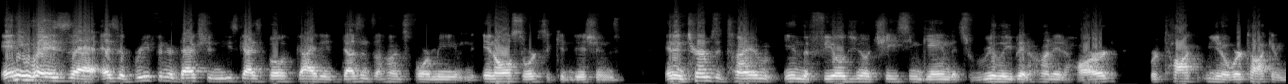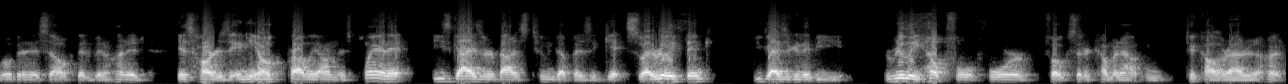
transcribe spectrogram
anyways, uh, as a brief introduction, these guys both guided dozens of hunts for me in, in all sorts of conditions. And in terms of time in the field, you know, chasing game that's really been hunted hard. We're talking, you know, we're talking wilderness elk that have been hunted as hard as any elk probably on this planet. These guys are about as tuned up as it gets. So I really think you guys are going to be really helpful for folks that are coming out in, to Colorado to hunt.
